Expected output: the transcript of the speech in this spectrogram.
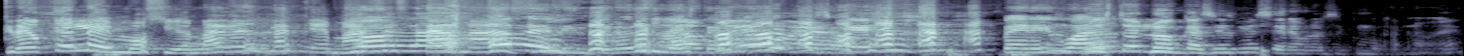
Creo que la emocional es la que más yo está más. del interior y del Ah, exterior, bueno, es pero, que pero yo igual. estoy loca, así es mi cerebro, así como que no, ¿eh?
